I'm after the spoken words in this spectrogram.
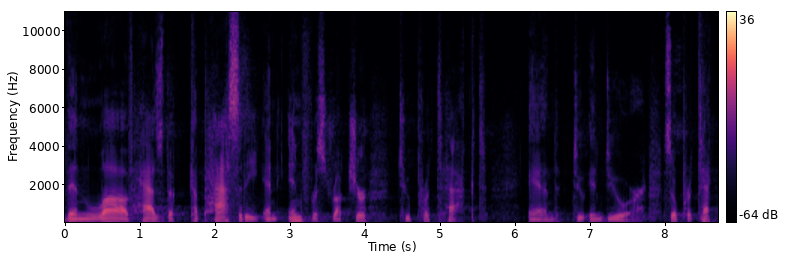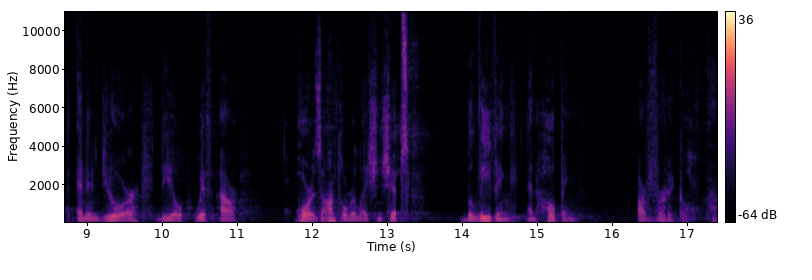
then love has the capacity and infrastructure to protect and to endure. So, protect and endure deal with our horizontal relationships, believing and hoping are vertical. Huh.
